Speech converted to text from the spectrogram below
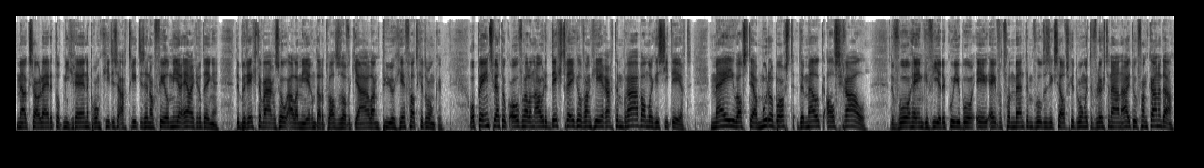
Melk zou leiden tot migraine, bronchitis, artritis en nog veel meer erger dingen. De berichten waren zo alarmerend dat het was alsof ik jarenlang puur gif had gedronken. Opeens werd ook overal een oude dichtregel van Gerard en Brabander geciteerd. Mij was ter moederborst de melk al schraal. De voorheen gevierde koeienboer E- Evert van Bentum voelde zich zelfs gedwongen te vluchten naar een uithoek van Canada.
